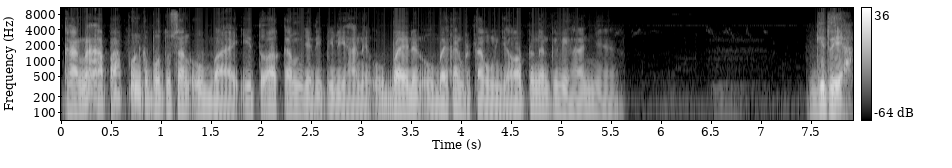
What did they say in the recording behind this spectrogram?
Karena apa pun keputusan Ubay, itu akan menjadi pilihannya Ubay. Dan Ubay kan bertanggung jawab dengan pilihannya. Gitu ya?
